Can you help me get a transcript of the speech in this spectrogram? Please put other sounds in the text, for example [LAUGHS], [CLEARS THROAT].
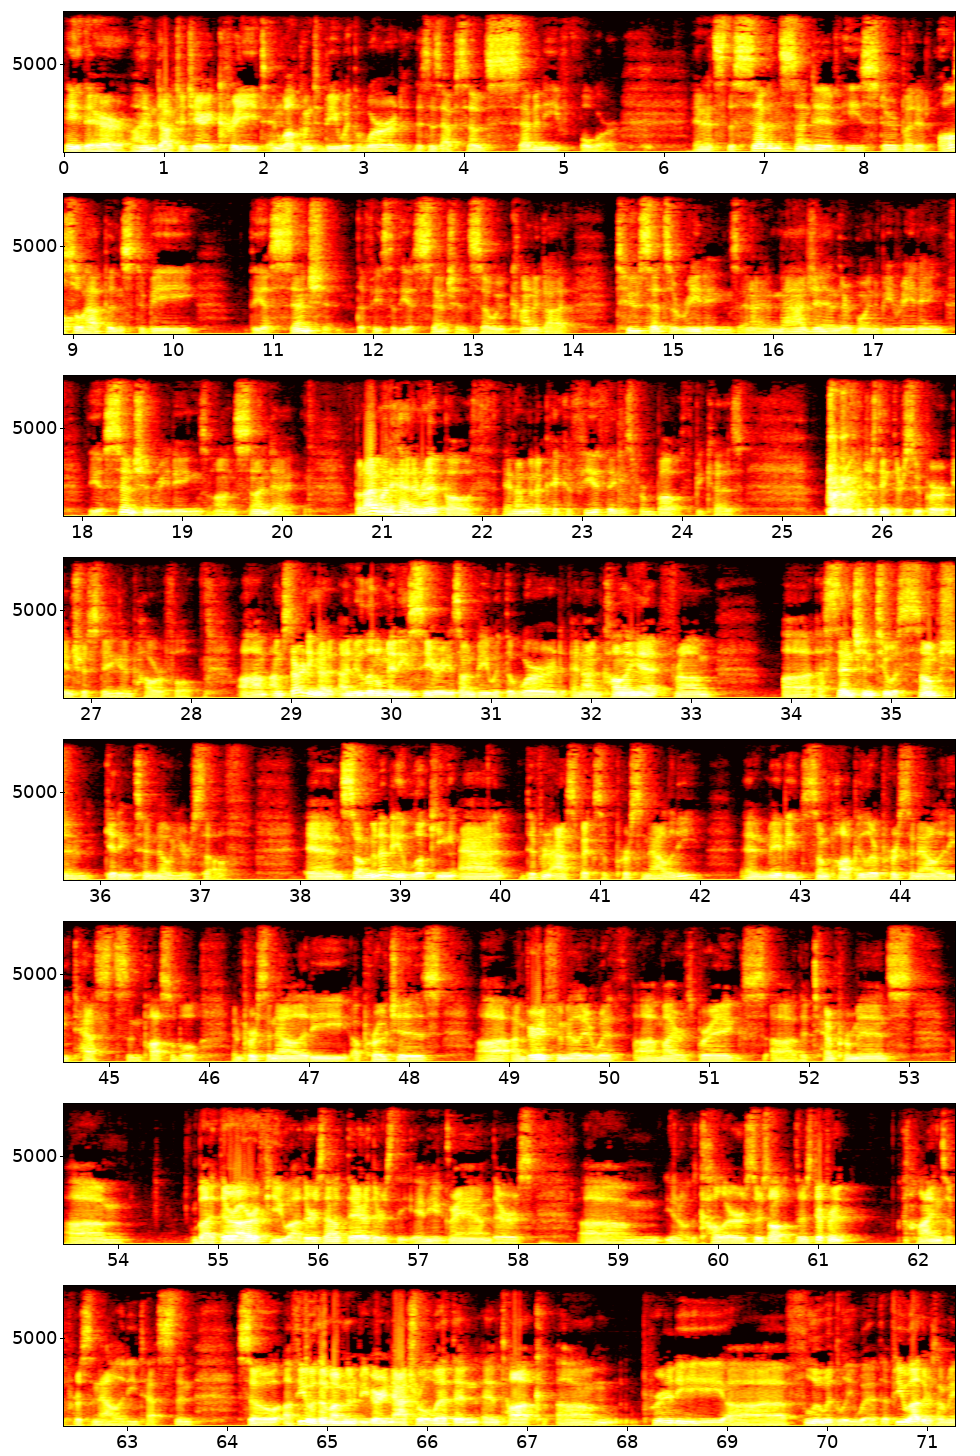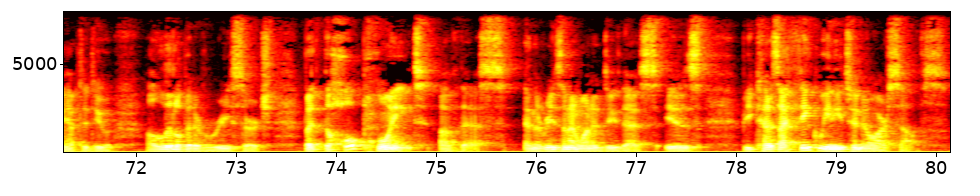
Hey there, I'm Dr. Gerry Crete, and welcome to Be with the Word. This is episode 74. And it's the seventh Sunday of Easter, but it also happens to be the Ascension, the Feast of the Ascension. So we've kind of got two sets of readings, and I imagine they're going to be reading the Ascension readings on Sunday. But I went ahead and read both, and I'm going to pick a few things from both because [CLEARS THROAT] I just think they're super interesting and powerful. Um, I'm starting a, a, new little mini series on Be with the Word, and I'm calling it From uh, Ascension to Assumption Getting to Know Yourself. And so I'm going to be looking at different aspects of personality and maybe some popular personality tests and possible and personality approaches. Uh, I'm very familiar with uh, Myers Briggs, uh, the temperaments. Um, but there are a few others out there. There's the Enneagram. There's um, you know the colors. There's all there's different kinds of personality tests, and so a few of them I'm going to be very natural with and and talk um, pretty uh, fluidly with. A few others I may have to do a little bit of research. But the whole point of this, and the reason I want to do this, is because I think we need to know ourselves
